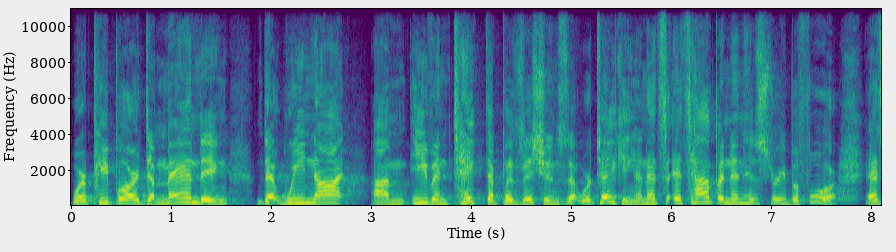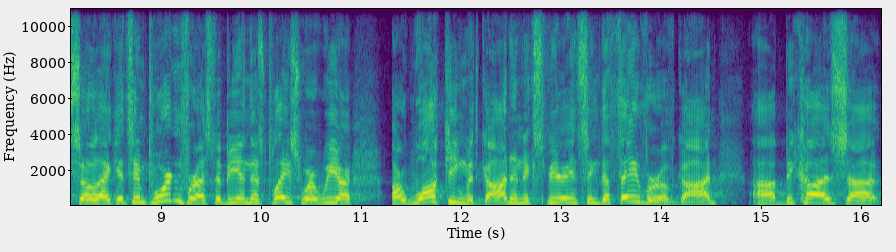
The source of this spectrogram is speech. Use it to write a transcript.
where people are demanding that we not um, even take the positions that we're taking. And it's, it's happened in history before. And so, like, it's important for us to be in this place where we are, are walking with God and experiencing the favor of God uh, because, uh,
